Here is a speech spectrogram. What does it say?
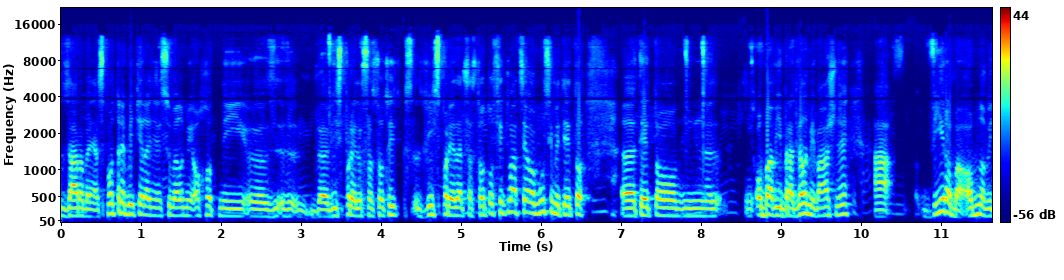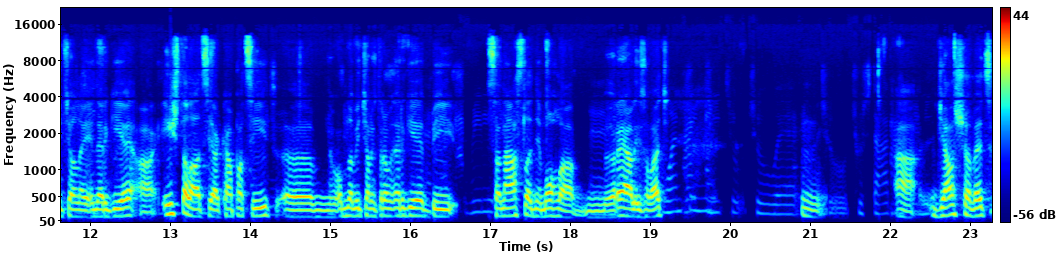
zároveň aj spotrebiteľe nie sú veľmi ochotní vysporiadať sa, vysporiadať sa s touto situáciou, musíme tieto, tieto mm, obavy brať veľmi vážne. A výroba obnoviteľnej energie a inštalácia kapacít obnoviteľných zdrojov energie by sa následne mohla mm, realizovať. Mm. A ďalšia vec,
